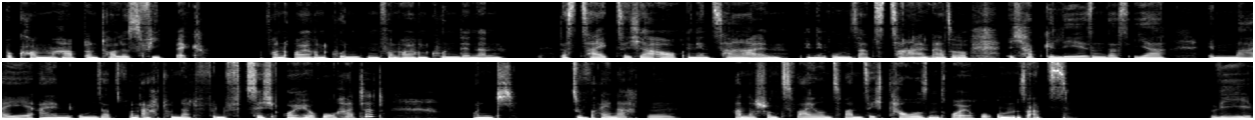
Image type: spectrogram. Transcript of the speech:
bekommen habt und tolles Feedback von euren Kunden, von euren Kundinnen. Das zeigt sich ja auch in den Zahlen, in den Umsatzzahlen. Also ich habe gelesen, dass ihr im Mai einen Umsatz von 850 Euro hattet und zu Weihnachten waren das schon 22.000 Euro Umsatz. Wie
